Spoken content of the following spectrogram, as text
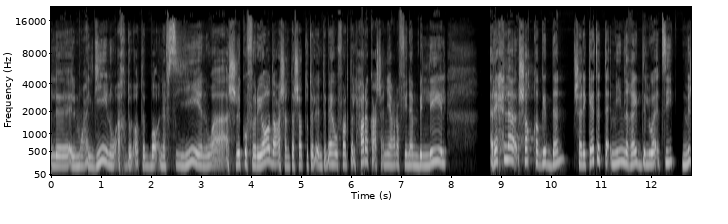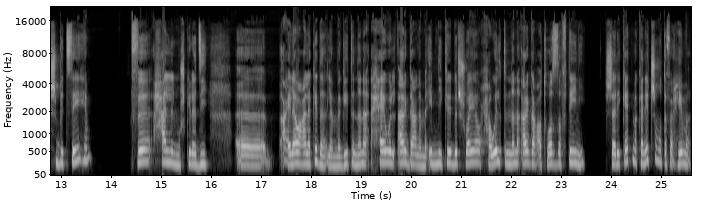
للمعالجين وأخده الأطباء نفسيين وأشركه في رياضة عشان تشتت الانتباه وفرط الحركة عشان يعرف ينام بالليل. رحلة شاقة جدا. شركات التأمين لغاية دلوقتي مش بتساهم في حل المشكلة دي. آه علاوة على كده لما جيت إن أنا أحاول أرجع لما ابني كبر شوية وحاولت إن أنا أرجع أتوظف تاني الشركات ما كانتش متفهمة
